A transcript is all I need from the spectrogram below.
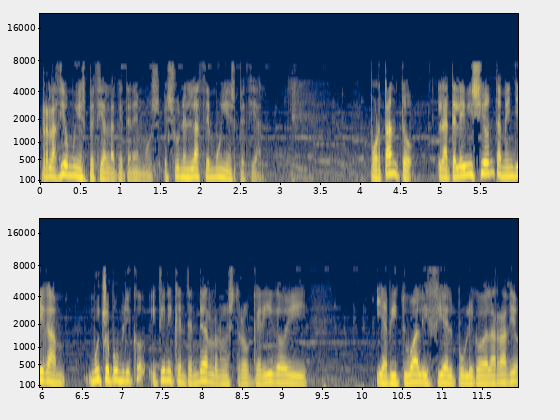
relación muy especial la que tenemos. Es un enlace muy especial. Por tanto, la televisión también llega a mucho público y tiene que entenderlo nuestro querido y, habitual y fiel público de la radio,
